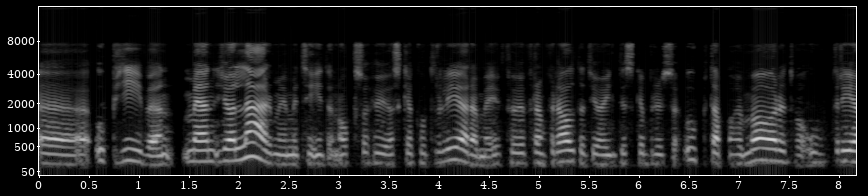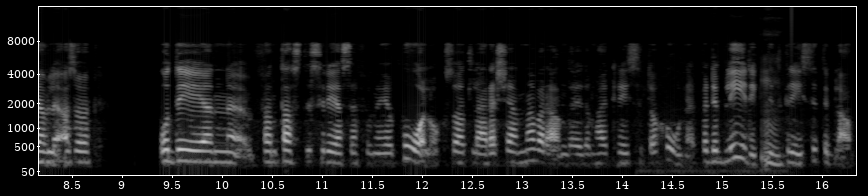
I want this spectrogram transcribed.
eh, uppgiven. Men jag lär mig med tiden också hur jag ska kontrollera mig. För framförallt att jag inte ska brusa upp, tappa humöret, vara otrevlig. Alltså, och det är en fantastisk resa för mig och Paul också att lära känna varandra i de här krissituationerna. För det blir riktigt mm. krisigt ibland.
